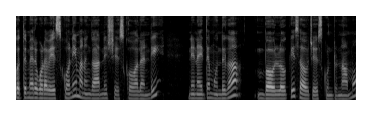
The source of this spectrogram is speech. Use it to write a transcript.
కొత్తిమీర కూడా వేసుకొని మనం గార్నిష్ చేసుకోవాలండి. నేనైతే ముందుగా బౌల్లోకి సర్వ్ చేసుకుంటున్నాము.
